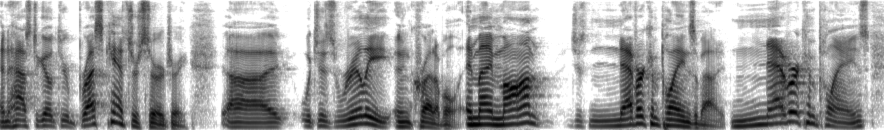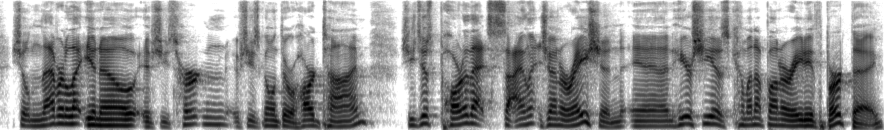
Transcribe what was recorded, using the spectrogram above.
and has to go through breast cancer surgery, uh, which is really incredible. And my mom just never complains about it. Never complains. She'll never let you know if she's hurting, if she's going through a hard time. She's just part of that silent generation. And here she is coming up on her 80th birthday.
